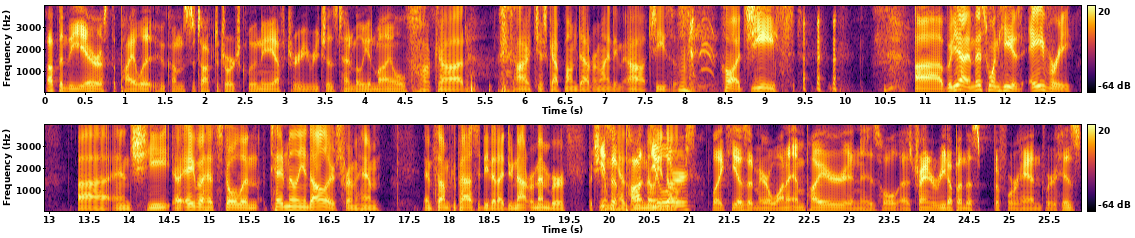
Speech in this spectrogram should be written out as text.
Up in the Air as the pilot who comes to talk to George Clooney after he reaches 10 million miles. Oh God, I just got bummed out reminding. Oh Jesus. oh jeez. Uh, but yeah, in this one he is Avery, uh, and she uh, Ava has stolen ten million dollars from him in some capacity that I do not remember. But she He's only a has pot one million dealer. dollars. Like he has a marijuana empire, and his whole. I was trying to read up on this beforehand, where his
